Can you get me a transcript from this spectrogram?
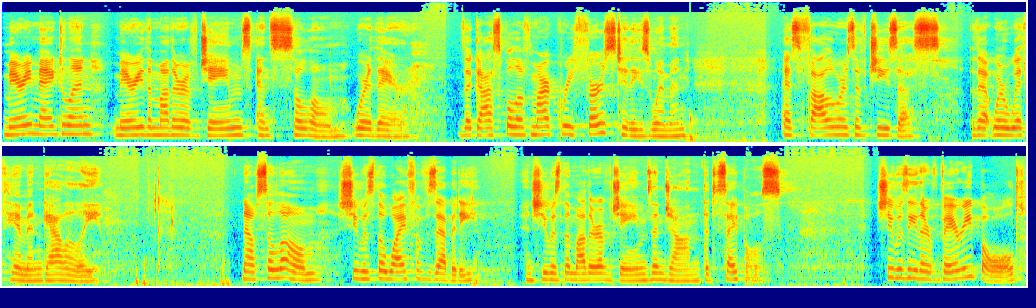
Mary Magdalene, Mary the mother of James, and Salome were there. The Gospel of Mark refers to these women as followers of Jesus that were with him in Galilee. Now, Salome, she was the wife of Zebedee, and she was the mother of James and John, the disciples. She was either very bold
